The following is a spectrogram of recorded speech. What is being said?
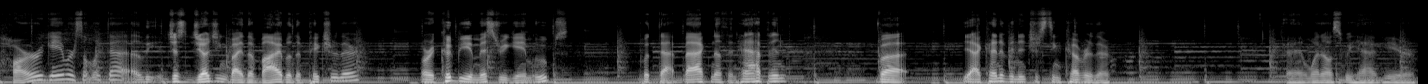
horror game or something like that. Just judging by the vibe of the picture there. Or it could be a mystery game. Oops. Put that back, nothing happened. But yeah, kind of an interesting cover there. And what else we have here?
